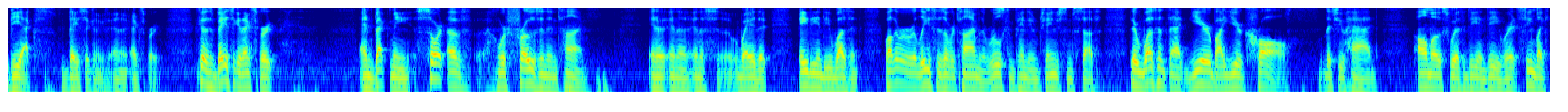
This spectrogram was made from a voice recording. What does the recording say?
BX, basic and expert because basic and expert and BECMI sort of were frozen in time in a, in a, in a way that AD&D wasn't. While there were releases over time and the rules compendium changed some stuff, there wasn't that year by year crawl that you had almost with D&D where it seemed like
